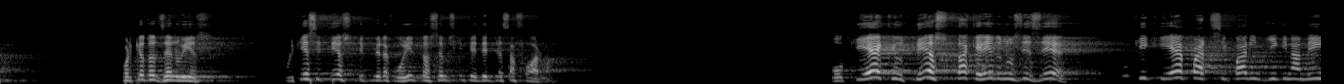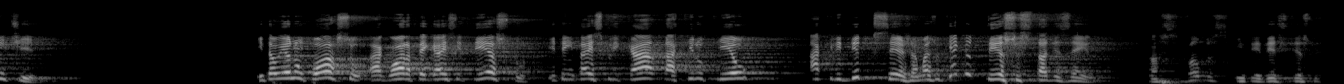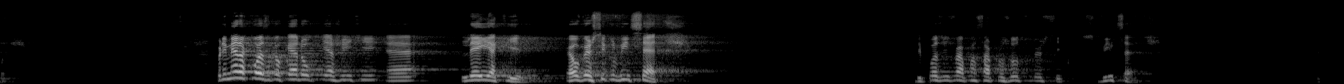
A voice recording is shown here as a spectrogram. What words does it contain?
Por que eu estou dizendo isso? Porque esse texto de 1 Coríntios nós temos que entender dessa forma. O que é que o texto está querendo nos dizer? O que, que é participar indignamente? Então eu não posso agora pegar esse texto e tentar explicar daquilo que eu acredito que seja, mas o que é que o texto está dizendo? Nós vamos entender esse texto hoje. Primeira coisa que eu quero que a gente é, leia aqui é o versículo 27. Depois a gente vai passar para os outros versículos. 27.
